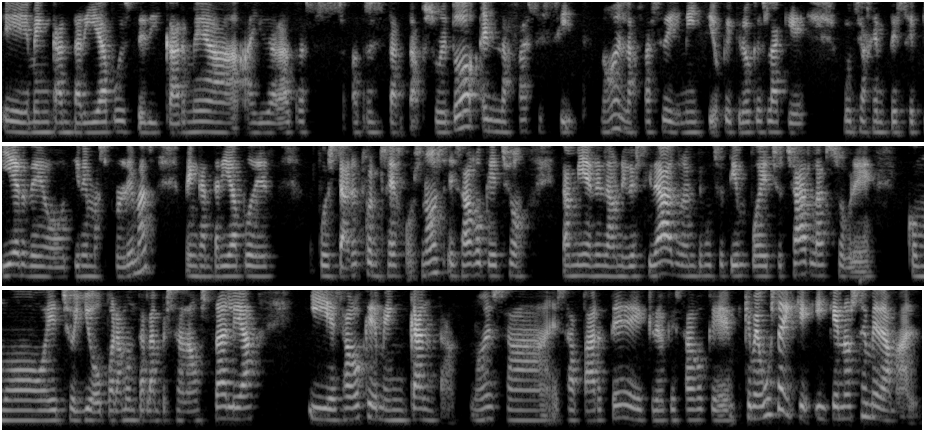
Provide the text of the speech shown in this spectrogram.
eh, me encantaría pues dedicarme a, ayudar a otras, otras startups, sobre todo en la fase seed, ¿no? en la fase de inicio, que creo que es la que mucha gente se pierde o tiene más problemas. Me encantaría poder pues dar consejos, ¿no? Es algo que he hecho también en la universidad, durante mucho tiempo he hecho charlas sobre cómo he hecho yo para montar la empresa en Australia y es algo que me encanta, ¿no? Esa, esa parte creo que es algo que, me gusta y que, y que, no se me da mal,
